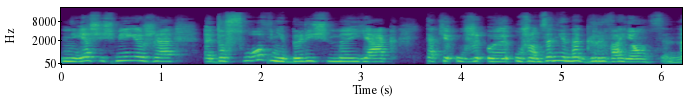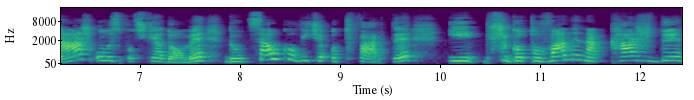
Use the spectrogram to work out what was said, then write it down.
Ja się śmieję, że dosłownie byliśmy jak takie y, urządzenie nagrywające. Nasz umysł podświadomy był całkowicie otwarty i przygotowany na każdy,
